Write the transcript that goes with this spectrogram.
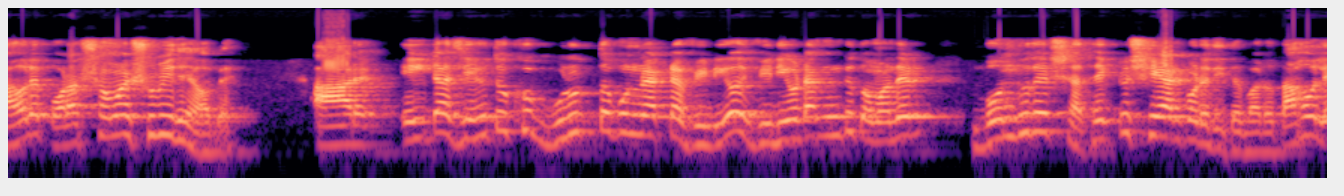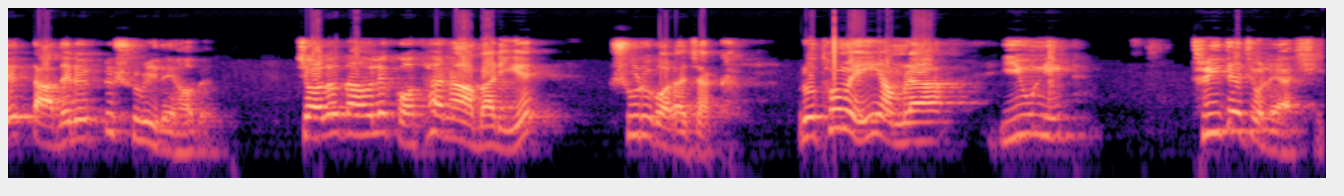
তাহলে পড়ার সময় সুবিধে হবে। আর এইটা যেহেতু খুব গুরুত্বপূর্ণ একটা ভিডিও ভিডিওটা কিন্তু তোমাদের বন্ধুদের সাথে একটু শেয়ার করে দিতে পারো, তাহলে তাদেরও একটু সুবিধে হবে। চলো তাহলে কথা না বাড়িয়ে শুরু করা যাক। প্রথমেই আমরা ইউনিট থ্রিতে চলে আসি।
